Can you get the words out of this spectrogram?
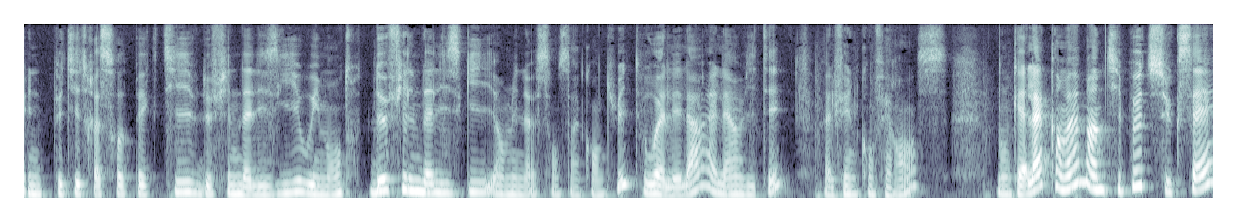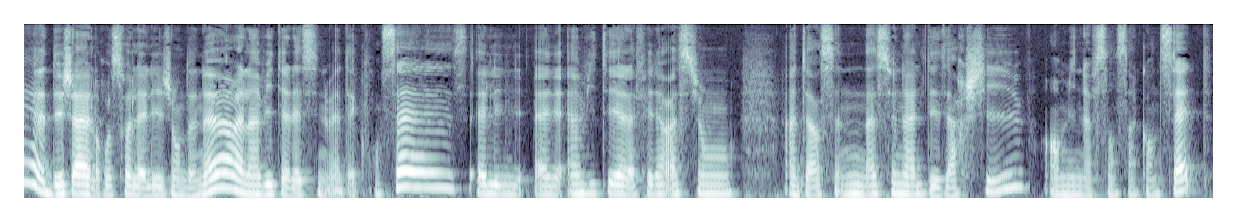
une petite rétrospective de films d'Alice Guy où il montre deux films d'Alice Guy en 1958, où elle est là, elle est invitée, elle fait une conférence. Donc elle a quand même un petit peu de succès. Déjà, elle reçoit la Légion d'honneur, elle invite à la Cinémathèque française, elle est, invitée à la Fédération internationale des archives en 1957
